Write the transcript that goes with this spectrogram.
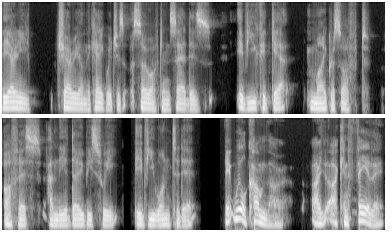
The only cherry on the cake, which is so often said, is if you could get Microsoft Office and the Adobe suite if you wanted it. It will come though. I, I can feel it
